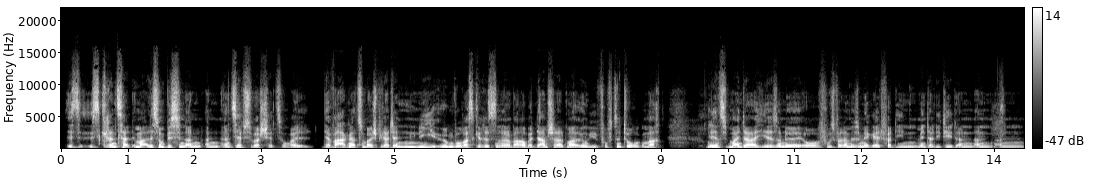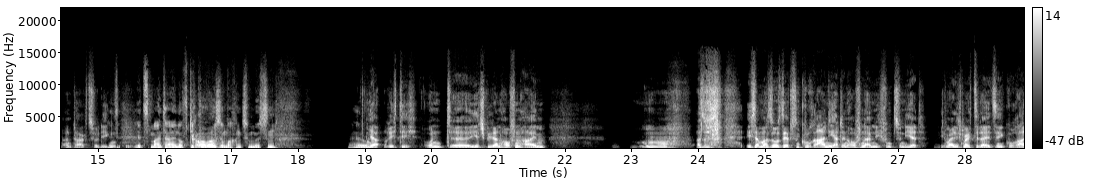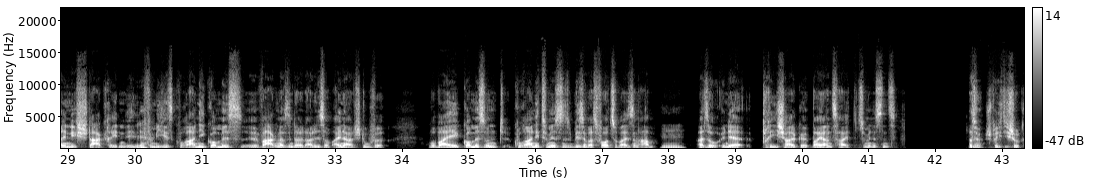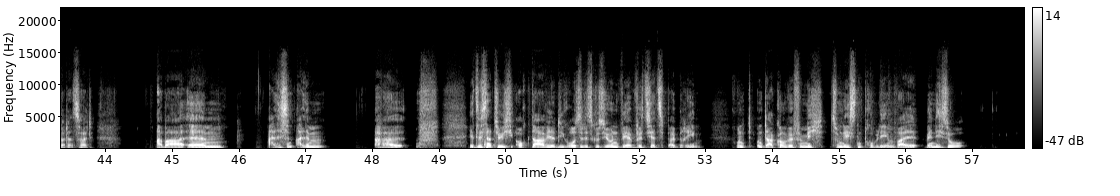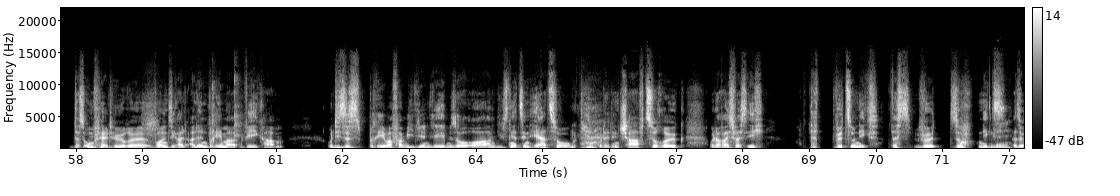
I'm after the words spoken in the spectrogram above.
es, es grenzt halt immer alles so ein bisschen an, an, an Selbstüberschätzung, weil der Wagner zum Beispiel hat ja nie irgendwo was gerissen. Und dann war er bei Darmstadt, hat mal irgendwie 15 Tore gemacht. Und Ja. jetzt meint er hier so eine, oh, Fußballer müssen mehr Geld verdienen, Mentalität an, an, an, an Tag zu legen. Jetzt, jetzt meint er einen auf dicke Hose machen zu müssen. Also, Ja, richtig. Und äh, jetzt spielt er in Hoffenheim. Also ich sag mal so, selbst ein Kurani hat in Hoffenheim nicht funktioniert. Ich meine, ich möchte da jetzt den Kurani nicht stark reden. Ja. Für mich ist Kurani, Gomez, äh, Wagner sind halt alles auf einer Stufe. Wobei Gomez und Kurani zumindest ein bisschen was vorzuweisen haben. hm. Also in der Pre-Schalke-Bayern-Zeit zumindestens. Also sprich die Stuttgarter Zeit. Aber ähm, alles in allem, aber jetzt ist natürlich auch da wieder die große Diskussion, wer wird's jetzt bei Bremen? Und, und da kommen wir für mich zum nächsten Problem, weil wenn ich so das Umfeld höre, wollen sie halt alle einen Bremer Weg haben. Und dieses Bremer Familienleben, so, oh, am liebsten jetzt den Herzog oder den Schaf zurück oder weiß was ich, das wird so nix. Das wird so nix. Nee. Also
